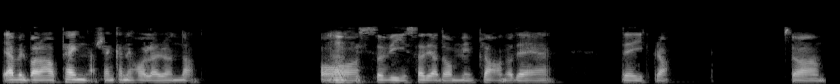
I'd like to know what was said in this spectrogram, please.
jag vill bara ha pengar, sen kan ni hålla er undan. Och Mm. så visade jag dem min plan och det, det gick bra. Så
